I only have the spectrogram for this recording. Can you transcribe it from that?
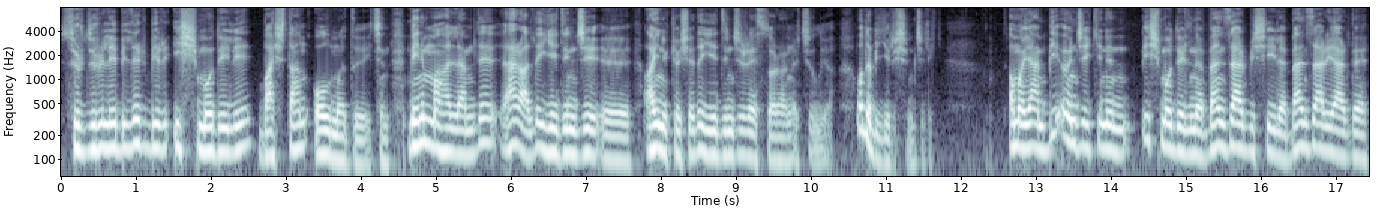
Sürdürülebilir bir iş modeli baştan olmadığı için. Benim mahallemde herhalde yedinci, e, aynı köşede yedinci restoran açılıyor. O da bir girişimcilik. Ama yani bir öncekinin iş modeline benzer bir şeyle benzer yerde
